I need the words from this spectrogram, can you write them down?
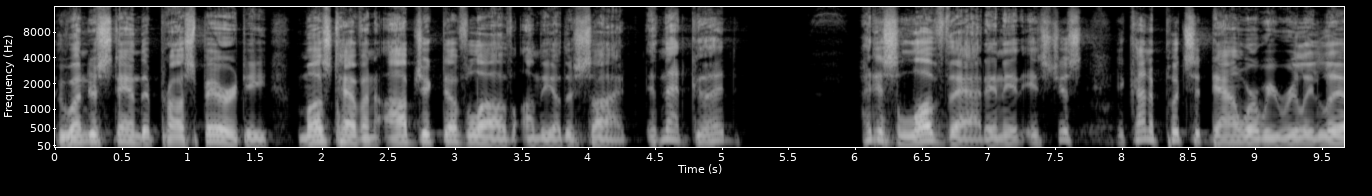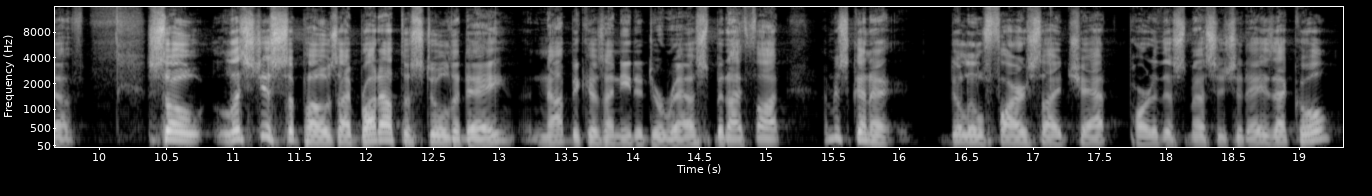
who understand that prosperity must have an object of love on the other side. Isn't that good? I just love that. And it, it's just, it kind of puts it down where we really live. So let's just suppose I brought out the stool today, not because I needed to rest, but I thought I'm just going to do a little fireside chat part of this message today. Is that cool?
